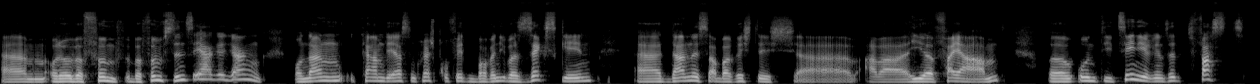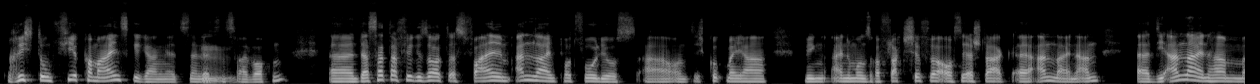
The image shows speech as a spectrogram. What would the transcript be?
ähm, oder über 5. Über 5 sind es eher gegangen. Und dann kamen die ersten Crash-Propheten, boah, wenn die über 6 gehen, äh, dann ist aber richtig, äh, aber hier Feierabend. Äh, und die Zehnjährigen sind fast Richtung 4,1 gegangen jetzt in den letzten mhm. zwei Wochen. Äh, das hat dafür gesorgt, dass vor allem Anleihenportfolios, äh, und ich gucke mir ja wegen einem unserer Flaggschiffe auch sehr stark Anleihen an, die Anleihen haben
